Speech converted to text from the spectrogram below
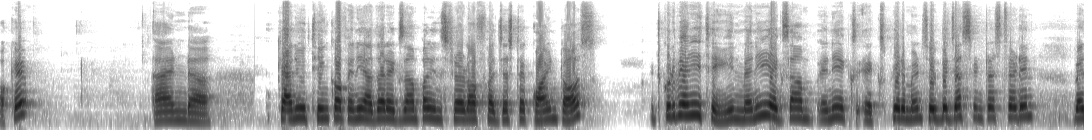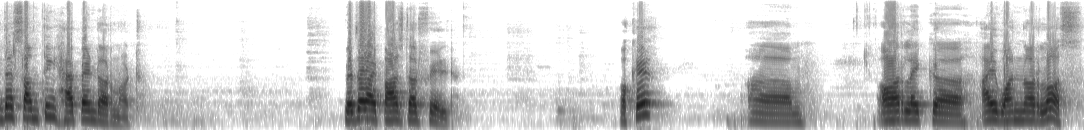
okay? And uh, can you think of any other example instead of uh, just a coin toss? It could be anything. In many exam any ex experiments you will be just interested in whether something happened or not. Whether I passed or failed. Okay? Um, or like uh, I won or lost.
